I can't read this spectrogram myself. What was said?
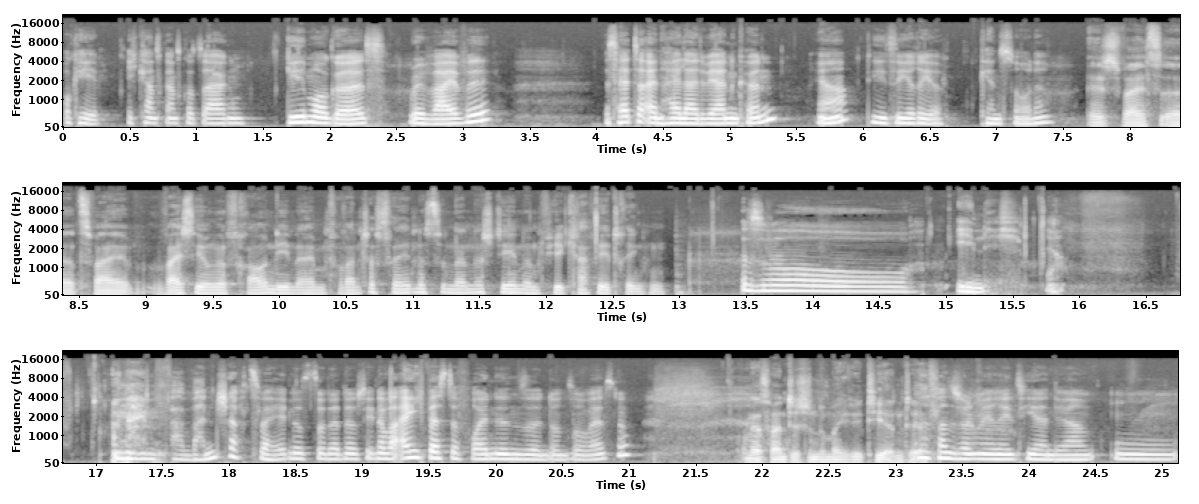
okay, ich kann es ganz kurz sagen. Gilmore Girls Revival. Es hätte ein Highlight werden können, ja, die Serie. Kennst du, oder? Ich weiß, äh, zwei weiße junge Frauen, die in einem Verwandtschaftsverhältnis zueinander stehen und viel Kaffee trinken. So ähnlich, ja. In einem Verwandtschaftsverhältnis zueinander stehen, aber eigentlich beste Freundinnen sind und so, weißt du? Und das fand ich schon immer irritierend. Ja. Das fand ich schon immer irritierend, ja. Mm.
